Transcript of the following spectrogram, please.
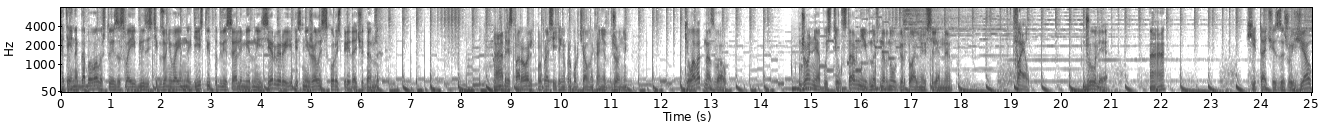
Хотя иногда бывало, что из-за своей близости к зоне военных действий подвисали мирные серверы или снижалась скорость передачи данных. «Адрес, пароль», — вопросительно пробурчал наконец Джонни. Киловатт назвал. Джонни опустил ставни и вновь нырнул в виртуальную вселенную. «Файл». «Джулия». «Ага». Хитачи зажужжал,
